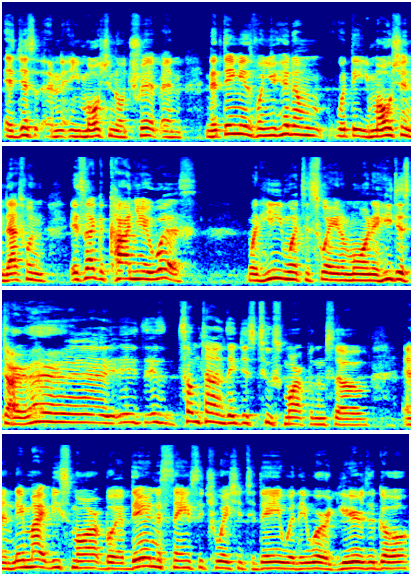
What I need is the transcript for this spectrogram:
it's just an emotional trip. And, and, the thing is, when you hit him with the emotion, that's when it's like a Kanye West. When he went to Sway in the morning, he just started. It's, it's, sometimes they just too smart for themselves, and they might be smart, but if they're in the same situation today where they were years ago,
